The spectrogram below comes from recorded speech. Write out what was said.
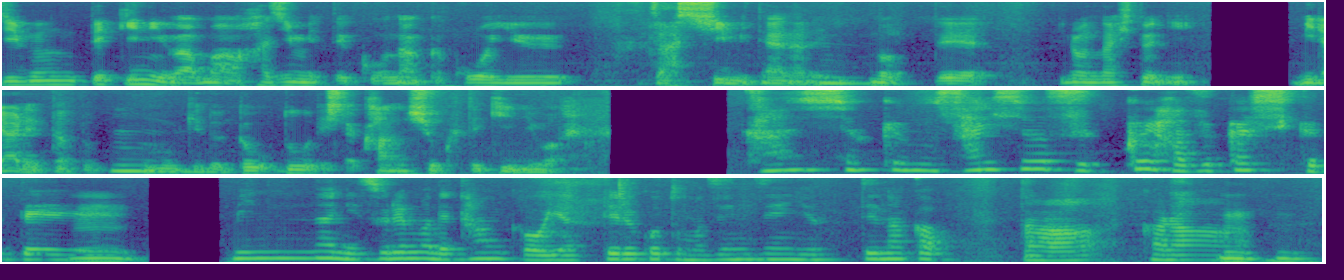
自分的にはまあ初めてこうなんかこういう雑誌みたいなのに載って、いろんな人に見られたと思うけど、どうどうでした？感触的には。感触も最初はすっごい恥ずかしくて、うんみんなにそれまで短歌をやってることも全然言ってなかったから、うん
